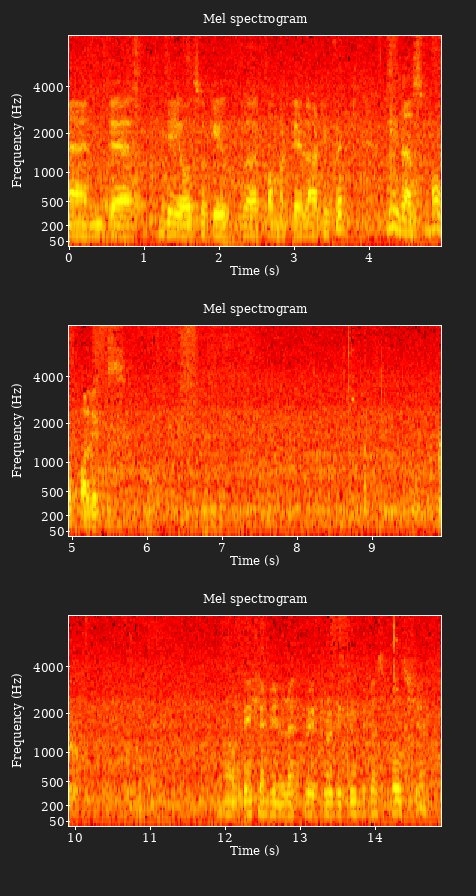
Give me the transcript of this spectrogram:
and uh, they also give uh, comet tail artifact. These are small polyps. Now patient in left lateral decubitus posture.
